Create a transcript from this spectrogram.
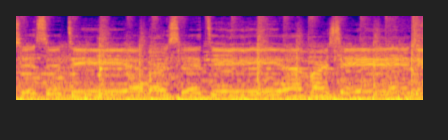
Toxicity of our city, of our city.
